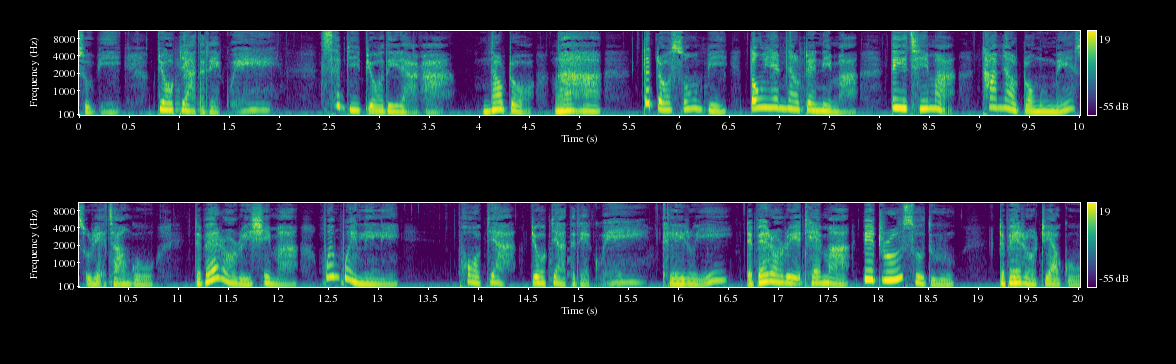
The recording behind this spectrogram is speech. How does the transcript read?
ဆိုပြီးပြောပြတဲ့ကွယ်ဆက်ပြီးပြောသေးတာကနောက်တော့ငါဟာတက်တော်စွန့်ပြီးသုံးရက်မြောက်တဲ့နေ့မှာတေချင်းမှထမြောက်တော်မူမယ်ဆိုတဲ့အကြောင်းကိုတပည့်တော်တွေရှေ့မှာပွင့်ပွင့်လင်းလင်း ဖော်ပြပြောပြတဲ့ကွယ်ကလေးတို့ရေတပည့်တော်တွေအထဲမှာပေတရုဆိုသူတပည့်တော်တယောက်ကို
